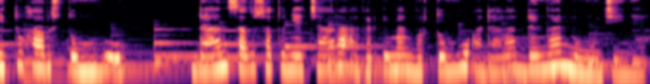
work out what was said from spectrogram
itu harus tumbuh dan satu-satunya cara agar iman bertumbuh adalah dengan mengujinya.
